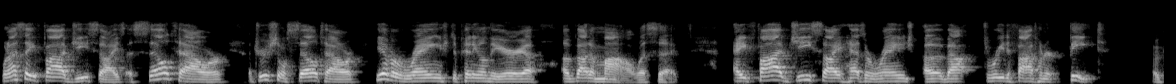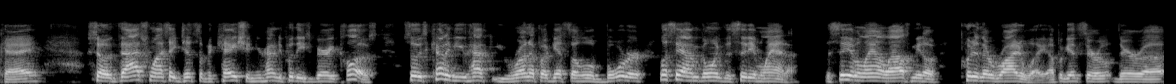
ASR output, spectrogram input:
When I say 5G sites, a cell tower, a traditional cell tower, you have a range depending on the area of about a mile, let's say. A 5G site has a range of about three to 500 feet Okay. So that's why I say densification, you're having to put these very close. So it's kind of you have to you run up against a little border. Let's say I'm going to the city of Atlanta. The city of Atlanta allows me to put in their right of way up against their their uh,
